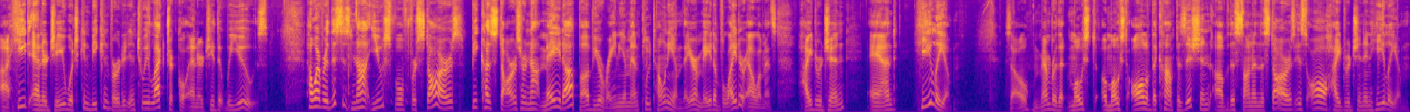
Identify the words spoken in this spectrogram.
uh, heat energy which can be converted into electrical energy that we use. However, this is not useful for stars because stars are not made up of uranium and plutonium. They are made of lighter elements, hydrogen and helium. So remember that most most all of the composition of the sun and the stars is all hydrogen and helium.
